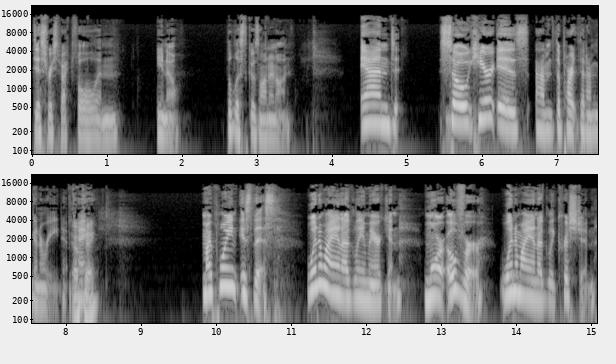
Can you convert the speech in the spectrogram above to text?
disrespectful, and you know the list goes on and on. And so here is um, the part that I'm going to read. okay. My point is this when am I an ugly American? Moreover, when am I an ugly Christian?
